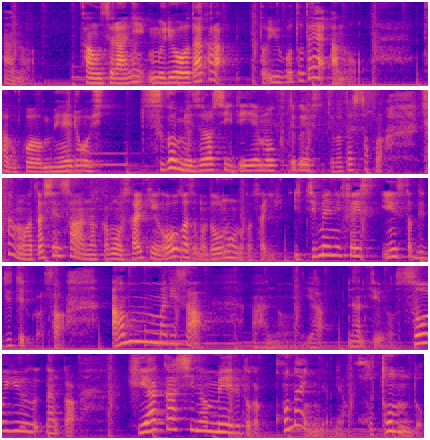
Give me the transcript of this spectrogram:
あのカウンセラーに無料だからということであの多分こうメールをすごい珍しい DM を送ってくれる人って私さほらしかも私さなんかもう最近オーガズムどうのとかさ一面にフェイスインスタで出てるからさあんまりさあのいやなんていうのそういうなんか冷やかしのメールとか来ないんだよねほとんど。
